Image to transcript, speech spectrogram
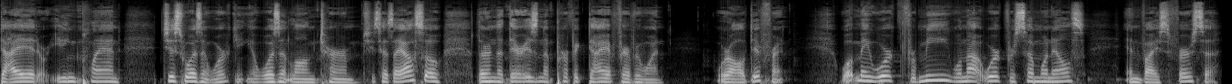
diet or eating plan just wasn't working. It wasn't long term. She says, I also learned that there isn't a perfect diet for everyone. We're all different. What may work for me will not work for someone else, and vice versa.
